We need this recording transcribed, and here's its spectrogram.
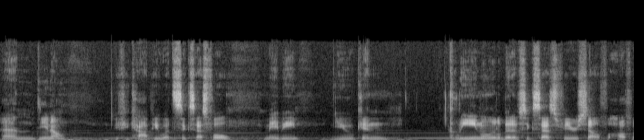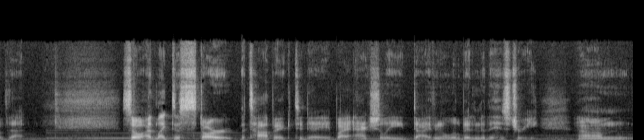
And, you know, if you copy what's successful, maybe you can glean a little bit of success for yourself off of that. So, I'd like to start the topic today by actually diving a little bit into the history. Um,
